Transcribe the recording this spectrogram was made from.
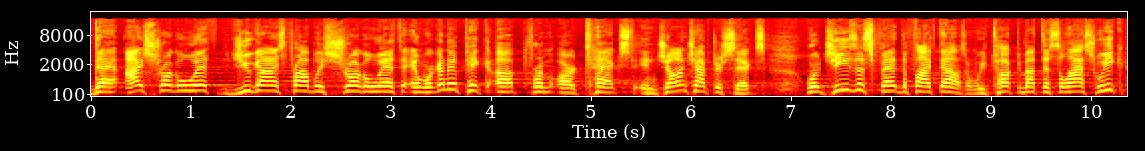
that I struggle with, you guys probably struggle with, and we're to pick up from our text in John chapter 6, where Jesus fed the 5,000. We've talked about this last week,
